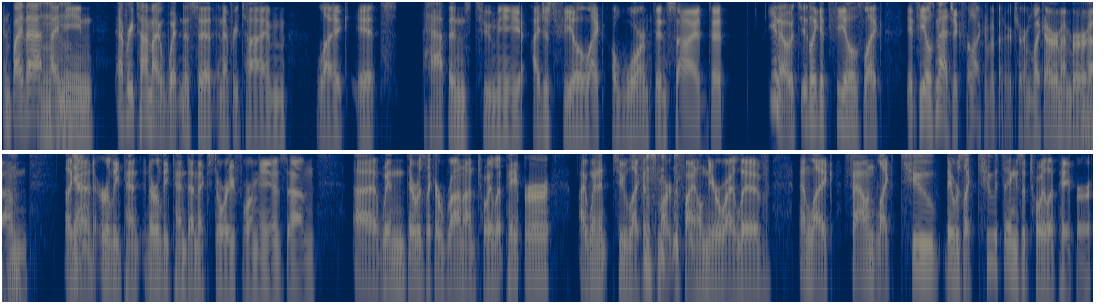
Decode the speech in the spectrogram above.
And by that, I mm-hmm. mean, every time I witness it and every time like it happens to me, I just feel like a warmth inside that, you know, it's like it feels like it feels magic for lack of a better term. Like I remember, um, like Yeah. an early pan- an early pandemic story for me is um, uh, when there was like a run on toilet paper. I went to like a Smart and Final near where I live and like found like two. There was like two things of toilet paper.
